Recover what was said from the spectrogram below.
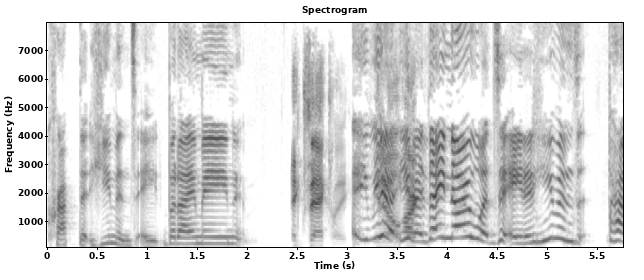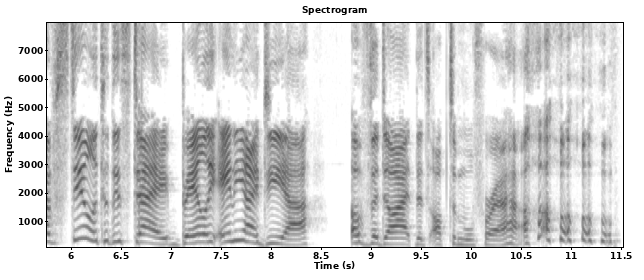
crap that humans eat. But I mean, exactly. Yeah, you know, you know they know what to eat, and humans have still to this day barely any idea of the diet that's optimal for our health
